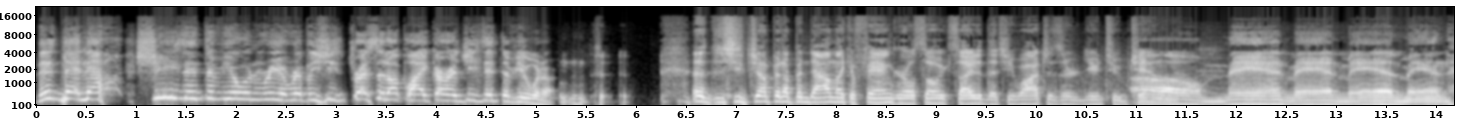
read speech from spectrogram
This now she's interviewing Rhea Ripley. She's dressing up like her and she's interviewing her. Uh, She's jumping up and down like a fangirl, so excited that she watches her YouTube channel. Oh man, man, man, man.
